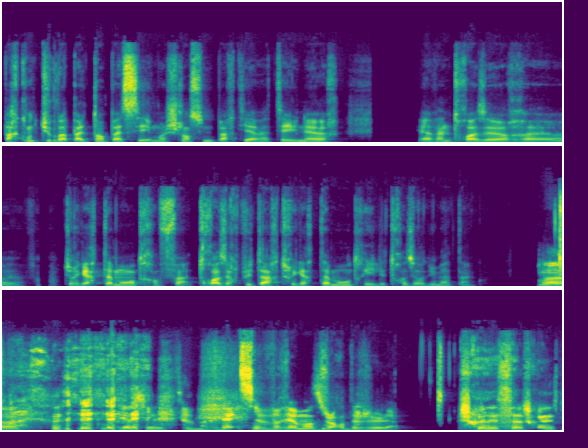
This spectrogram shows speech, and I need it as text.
Par contre, tu vois pas le temps passer. Moi, je lance une partie à 21h et à 23h, euh, tu regardes ta montre. Enfin, 3 heures plus tard, tu regardes ta montre et il est 3h du matin. quoi. Ouais, ouais. C'est c'est vrai- c'est vraiment ce genre de jeu-là. Je connais ça, je connais ça.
